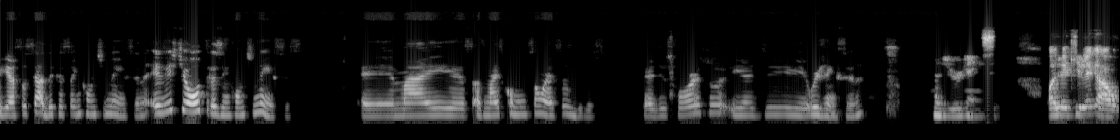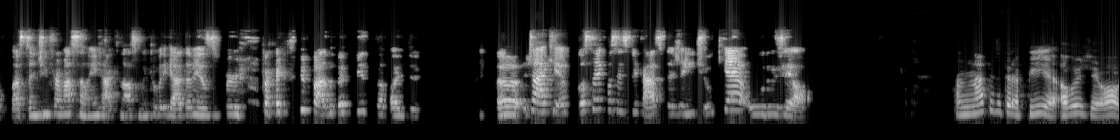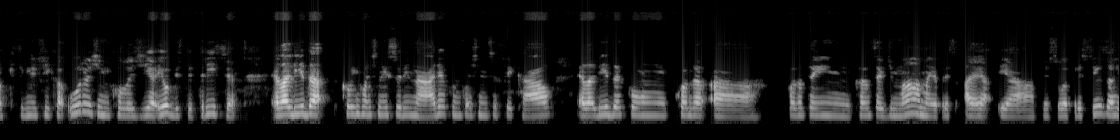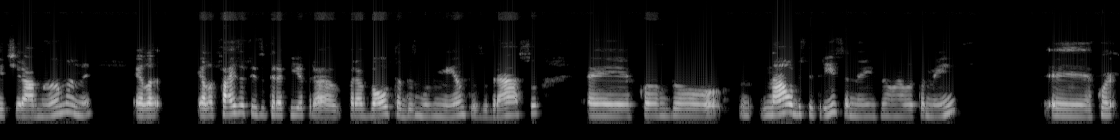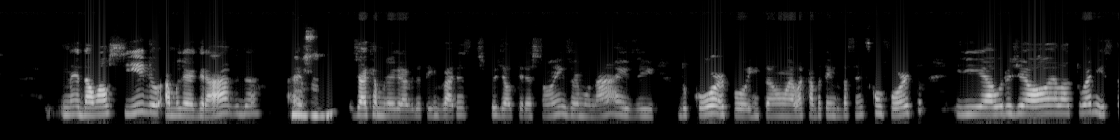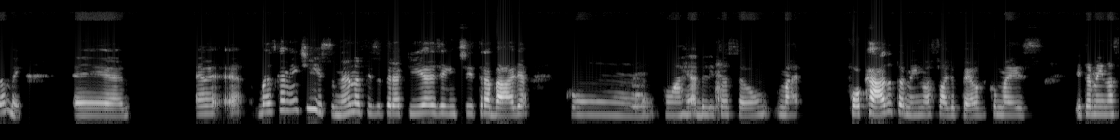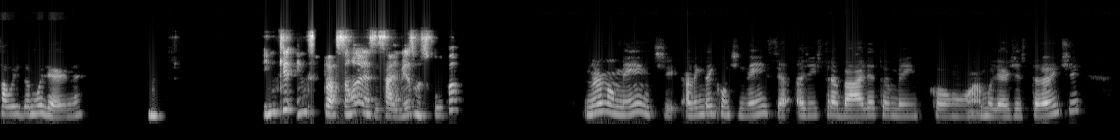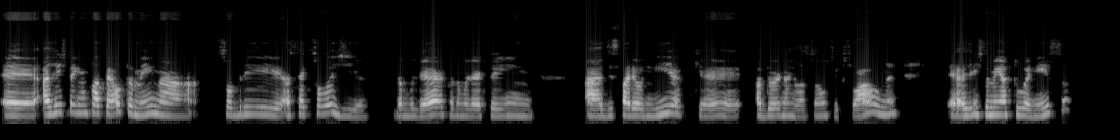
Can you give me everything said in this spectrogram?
e é associada com essa incontinência. Né? Existem outras incontinências, é, mas as mais comuns são essas duas, que é de esforço e a de urgência. Né? A de urgência. Olha que legal, bastante informação, hein, Jaque? Nossa, muito obrigada mesmo por participar do episódio. Uh, Jaque, eu gostaria que você explicasse pra gente o que é UroGO. Na fisioterapia, a UroGO, que significa uroginecologia e obstetrícia, ela lida com incontinência urinária, com incontinência fecal, ela lida com quando a, quando tem câncer de mama e a, e a pessoa precisa retirar a mama, né? Ela, ela faz a fisioterapia para a volta dos movimentos do braço. É, quando na obstetrícia, né? Então ela também é, né, dá um auxílio à mulher grávida, é, uhum. é, já que a mulher grávida tem vários tipos de alterações hormonais e do corpo, então ela acaba tendo bastante desconforto e a UroGO ela atua nisso também. É, é, é, basicamente isso, né? Na fisioterapia a gente trabalha com, com a reabilitação focado também no assoalho pélvico, mas e também na saúde da mulher, né? Em que em situação é necessária mesmo? Desculpa. Normalmente, além da incontinência, a gente trabalha também com a mulher gestante é, a gente tem um papel também na, sobre a sexologia da mulher, quando a mulher tem a dispareunia, que é a dor na relação sexual, né? É, a gente também atua nisso.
